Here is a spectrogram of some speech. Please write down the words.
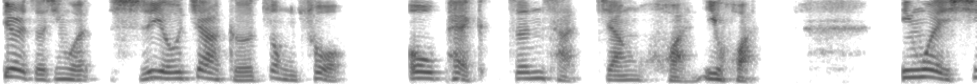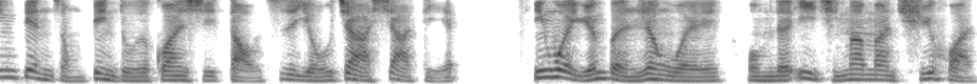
第二则新闻：石油价格重挫，OPEC 增产将缓一缓。因为新变种病毒的关系，导致油价下跌。因为原本认为我们的疫情慢慢趋缓，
